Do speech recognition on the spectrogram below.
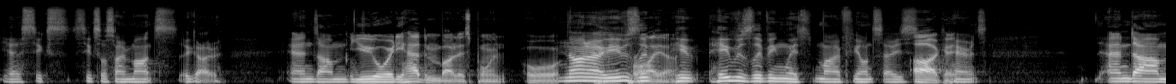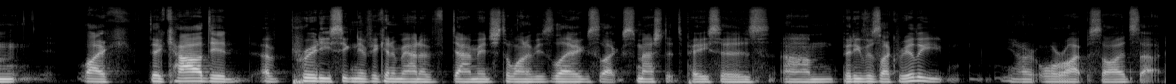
yeah six six or so months ago, and um, you already had them by this point, or no, no, he was li- he he was living with my fiance's Oh, okay. parents, and um, like the car did a pretty significant amount of damage to one of his legs, like smashed it to pieces. Um, but he was like really, you know, all right. Besides that,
